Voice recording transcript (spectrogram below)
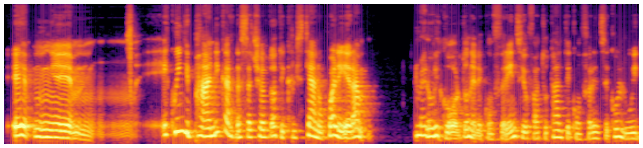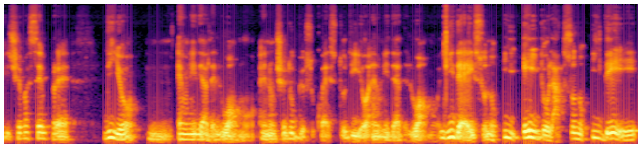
E, mm, e, e quindi Panicar, da sacerdote cristiano qual era, me lo ricordo nelle conferenze, io ho fatto tante conferenze con lui, diceva sempre Dio mm, è un'idea dell'uomo e non c'è dubbio su questo, Dio è un'idea dell'uomo, gli dei sono i eidola, sono idee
